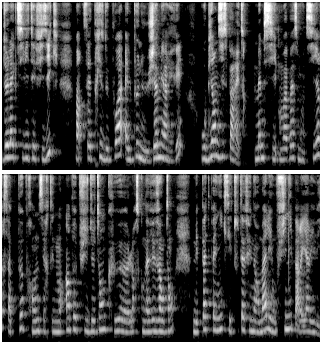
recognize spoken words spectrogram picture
de l'activité physique, cette prise de poids, elle peut ne jamais arriver ou bien disparaître. Même si, on va pas se mentir, ça peut prendre certainement un peu plus de temps que lorsqu'on avait 20 ans. Mais pas de panique, c'est tout à fait normal et on finit par y arriver.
